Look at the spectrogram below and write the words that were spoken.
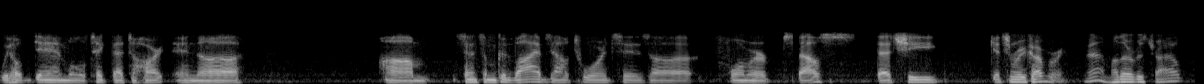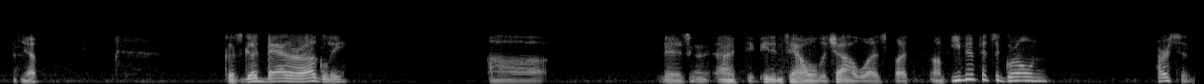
we hope Dan will take that to heart and uh, um, send some good vibes out towards his uh, former spouse that she gets in recovery. Yeah, mother of his child. Yep. Because good, bad, or ugly, uh, there's. I, he didn't say how old the child was, but um, even if it's a grown person,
